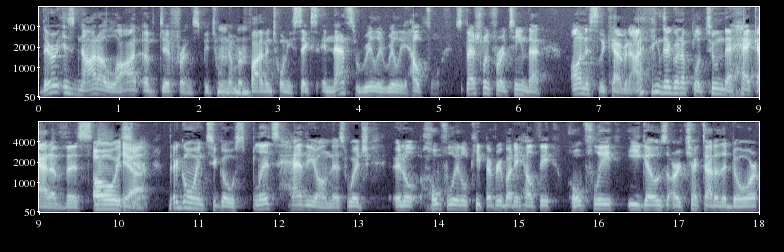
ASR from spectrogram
there is not a lot of difference between number mm-hmm. five and 26. And that's really, really helpful, especially for a team that, honestly, Kevin, I think they're going to platoon the heck out of this. Oh, this yeah. year they're going to go splits heavy on this, which it'll hopefully it'll keep everybody healthy. Hopefully egos are checked out of the door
